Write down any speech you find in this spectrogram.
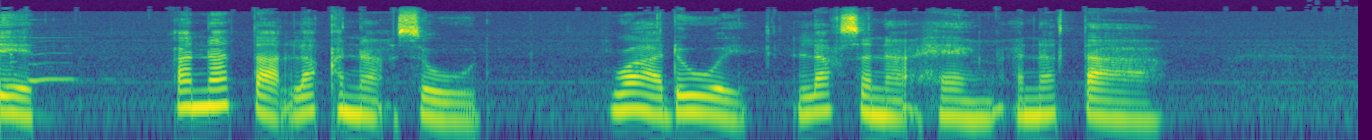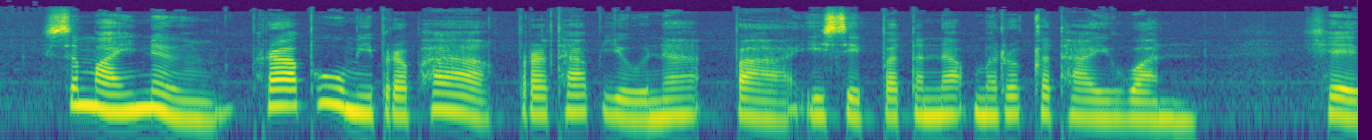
เจ็ดอนัตตลักษณะสูตร ว่าด้วยลักษณะแห่งอนัตตา สมัยหนึ่ง พระผู้มีพระภาคประทับอยู่ณป่าอิสิปตนมรุกทายวัน เขต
